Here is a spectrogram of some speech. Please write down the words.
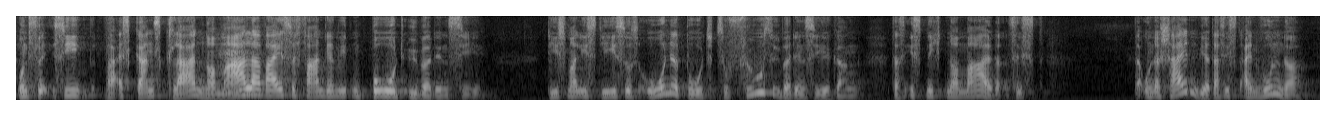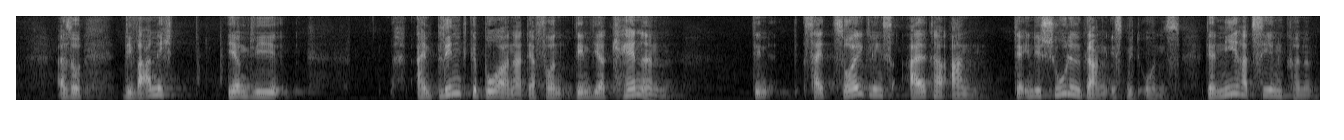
Und für sie war es ganz klar, normalerweise fahren wir mit einem Boot über den See. Diesmal ist Jesus ohne Boot zu Fuß über den See gegangen. Das ist nicht normal. Das ist, da unterscheiden wir, das ist ein Wunder. Also die war nicht irgendwie ein Blindgeborener, der von, den wir kennen, den, seit Säuglingsalter an, der in die Schule gegangen ist mit uns, der nie hat sehen können,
